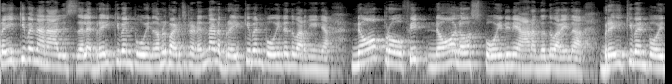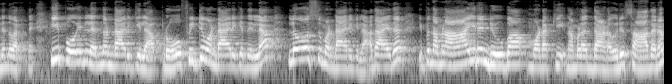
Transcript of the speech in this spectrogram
ബ്രേക്ക് ഇവൻ അനാലിസിസ് അല്ലെ ബ്രേക്ക് ഇവൻ പോയിന്റ് നമ്മൾ പഠിച്ചിട്ടുണ്ട് എന്താണ് ബ്രേക്ക് ഇവൻ പോയിന്റ് എന്ന് പറഞ്ഞു കഴിഞ്ഞാൽ നോ പ്രോഫിറ്റ് നോ ലോസ് പോയിന്റിനെയാണ് എന്തെന്ന് പറയുന്നത് ബ്രേക്ക് ഇവൻ പോയിന്റ് എന്ന് പറയുന്നത് ഈ പോയിന്റിൽ എന്തുണ്ടായിരിക്കില്ല പ്രോഫിറ്റും ഉണ്ടായിരിക്കത്തില്ല ലോസും ഉണ്ടായിരിക്കില്ല അതായത് ഇപ്പം നമ്മൾ ആയിരം രൂപ മുടക്കി നമ്മൾ എന്താണ് ഒരു സാധനം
